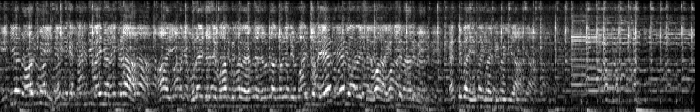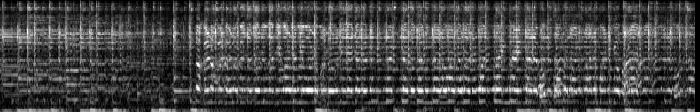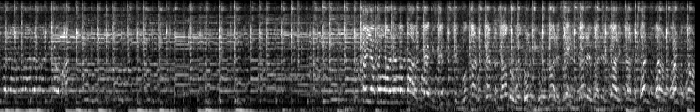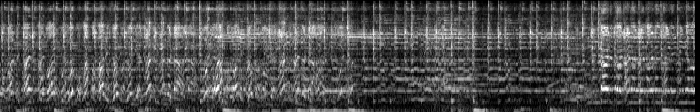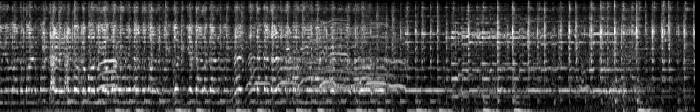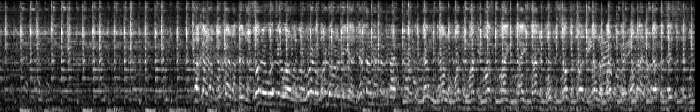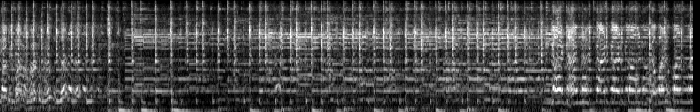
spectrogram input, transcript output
ઇન્ડિયન આર્મી જેમને કે કાંતિભાઈ ના દીકરા, હા, ઈ મને ભૂલાઈ જશે, માફ કરજો, એમને જોરદાર ગણીને 501 રૂપિયો આવે છે. વાહ ઇન્ડિયન આર્મી કાંતિભાઈ હેતીભાઈ પીપલિયા. વખાણ કેતા સાંભળો ગોડી કો સહી સરે વાચી કાર ચાલો બંધ વાળા બંધ વાળા માટે ઘર કે ઘાસ લોકો વાહ હારી જોક લોયા સાત અંગડા વકો વાહ હારી જોક લોયા સાત અંગડા કાડ તો ધણ રે ધણ ધાણે ની આવ્યો કાડ બાડ ધણની મગ બોલિયો બરોડો ધણ તાતો વગાડા વગાડા બેજા સોરે ઓછી વાળવાની વડ ભંડોળ લીયા જતા જમ નાલો મત માથે માસ માઈ માઈ તારે ગોબ સબ સબ નાલો મત કે મારા દીદા જેસ ને ભૂતાવી મારા મોટું મોટું દાડા ગડ ગડ ગડ ગડ ગડ ગડ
